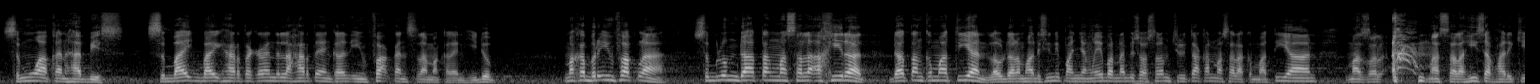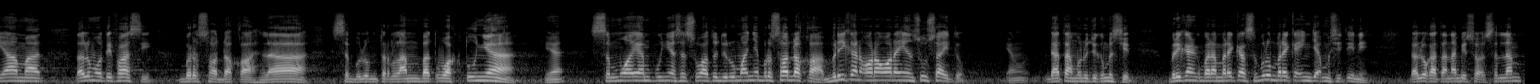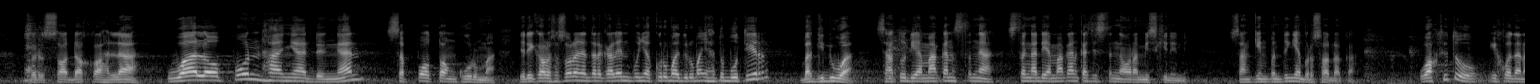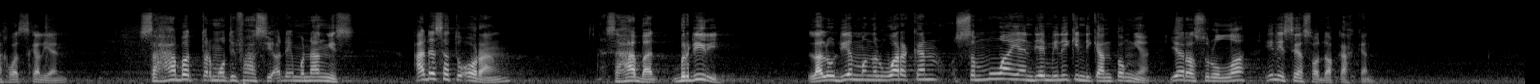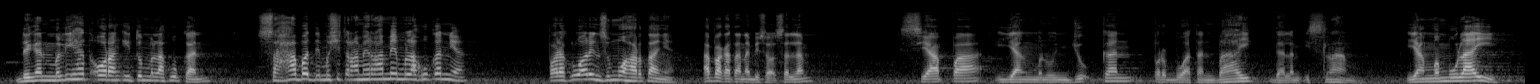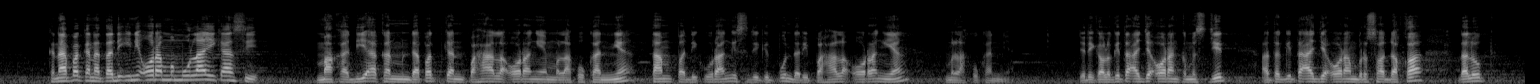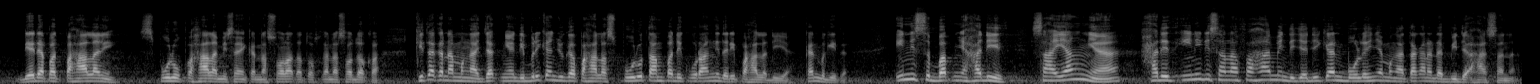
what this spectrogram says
Semua akan habis. Sebaik-baik harta kalian adalah harta yang kalian infakkan selama kalian hidup. Maka berinfaklah sebelum datang masalah akhirat, datang kematian. Lalu dalam hadis ini panjang lebar Nabi SAW ceritakan masalah kematian, masalah, masalah hisab hari kiamat, lalu motivasi, bersodakahlah sebelum terlambat waktunya. Ya, semua yang punya sesuatu di rumahnya bersodakah, berikan orang-orang yang susah itu, yang datang menuju ke masjid. Berikan kepada mereka sebelum mereka injak masjid ini. Lalu kata Nabi SAW, bersodakahlah walaupun hanya dengan sepotong kurma. Jadi kalau seseorang antara kalian punya kurma di rumahnya satu butir, bagi dua. Satu dia makan setengah, setengah dia makan kasih setengah orang miskin ini. Saking pentingnya bersodakah. Waktu itu, ikhwan dan akhwat sekalian, sahabat termotivasi, ada yang menangis. Ada satu orang, sahabat berdiri, lalu dia mengeluarkan semua yang dia miliki di kantongnya. Ya Rasulullah, ini saya sodakahkan. Dengan melihat orang itu melakukan, Sahabat di masjid rame-rame melakukannya. Pada keluarin semua hartanya. Apa kata Nabi SAW? Siapa yang menunjukkan perbuatan baik dalam Islam. Yang memulai. Kenapa? Karena tadi ini orang memulai kasih. Maka dia akan mendapatkan pahala orang yang melakukannya tanpa dikurangi sedikit pun dari pahala orang yang melakukannya. Jadi kalau kita ajak orang ke masjid atau kita ajak orang bersedekah lalu dia dapat pahala nih 10 pahala misalnya karena sholat atau karena sodaka. Kita kena mengajaknya diberikan juga pahala 10 tanpa dikurangi dari pahala dia. Kan begitu. Ini sebabnya hadis. Sayangnya hadis ini disalahfahamin dijadikan bolehnya mengatakan ada bidah hasanah.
